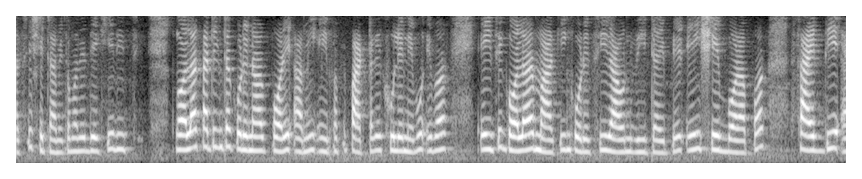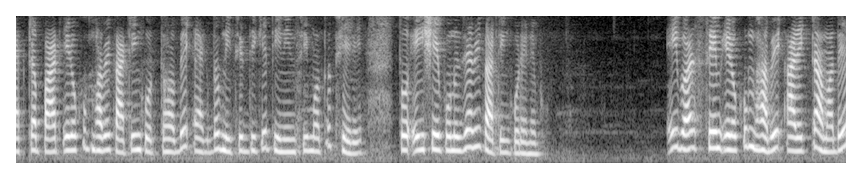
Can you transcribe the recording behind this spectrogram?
আছে, সেটা আমি তোমাদের দেখিয়ে দিচ্ছি। গলা কাটিংটা করে নেওয়ার পরে আমি এইভাবে পার্টটাকে খুলে নেব। এবার এই যে গলার মার্কিং করেছি রাউন্ড ভি টাইপের এই শেপ বরাবর সাইড দিয়ে একটা পার্ট এরকমভাবে কাটিং করতে হবে, একদম নিচের দিকে তিন ইঞ্চি মতো ছেড়ে। তো এই শেপ অনুযায়ী আমি কাটিং করে নেব। এইবার সেম এরকমভাবে আরেকটা আমাদের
